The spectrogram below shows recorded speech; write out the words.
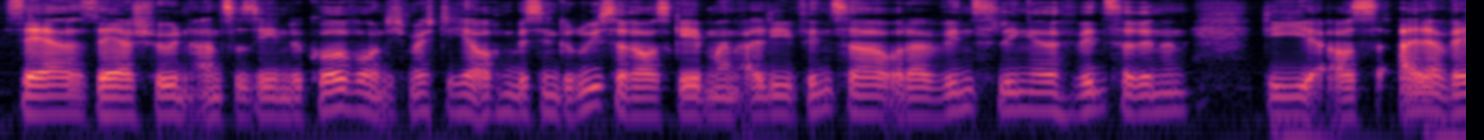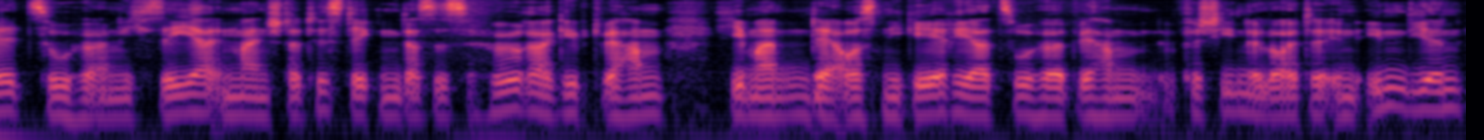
sehr, sehr schön anzusehende Kurve und ich möchte hier auch ein bisschen Grüße rausgeben an all die Winzer oder Winzlinge, Winzerinnen, die aus aller Welt zuhören. Ich sehe ja in meinen Statistiken, dass es Hörer gibt. Wir haben jemanden, der aus Nigeria zuhört, wir haben verschiedene Leute in Indien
